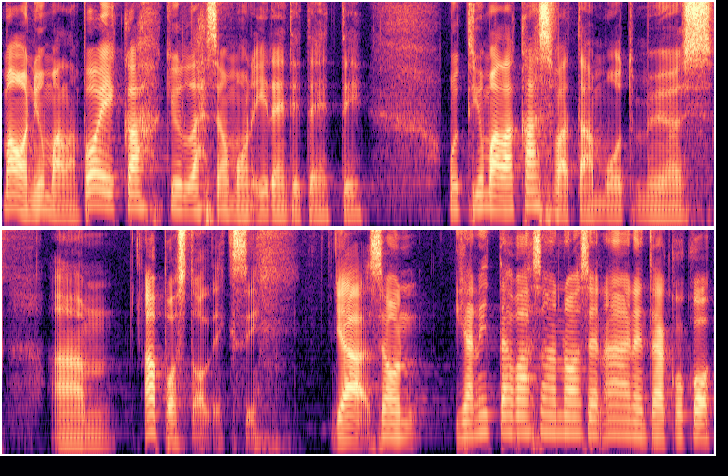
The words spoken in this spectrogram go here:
Mä oon Jumalan poika, kyllä se on mun identiteetti, mutta Jumala kasvattaa mut myös um, apostoliksi. Ja se on jännittävää sanoa sen äänen. Tämä koko,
